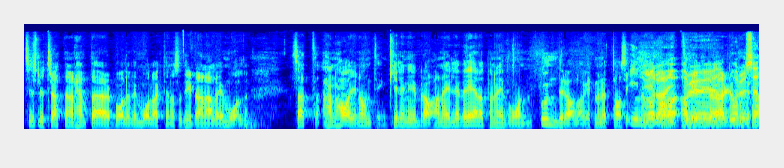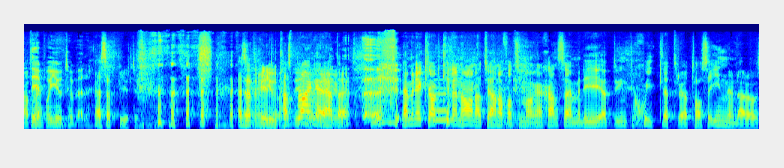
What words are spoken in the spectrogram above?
till slut tröttnar han, hämtar bollen vid målvakten och så dribblar han alla i mål. Så att han har ju någonting, killen är ju bra, han har ju levererat på den här nivån under A-laget, men att ta sig in i United, har, har, du, har du sett det framför- på Youtube eller? Jag har sett på Youtube. Jag har sett det på Men Youtube. Han sprang det- ner det- hämtade den. Nej men det är klart killen har något, han har fått så många chanser, men det är, det är inte skitlätt tror jag att ta sig in i den där och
